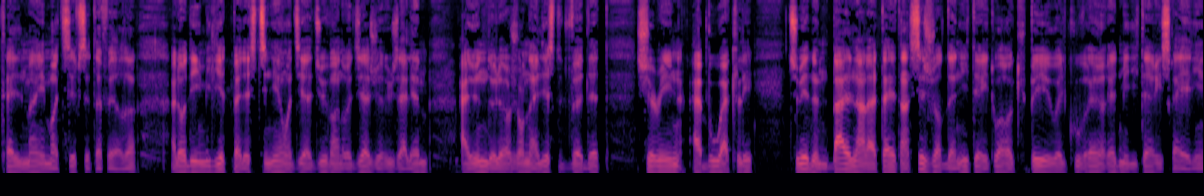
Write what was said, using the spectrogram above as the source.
tellement émotif, cette affaire-là. Alors, des milliers de Palestiniens ont dit adieu vendredi à Jérusalem à une de leurs journalistes vedettes, Shireen Abou Akleh, tuée d'une balle dans la tête en Cisjordanie, territoire occupé où elle couvrait un raid militaire israélien.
